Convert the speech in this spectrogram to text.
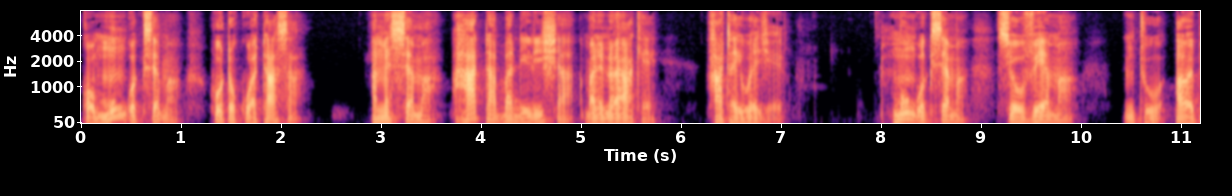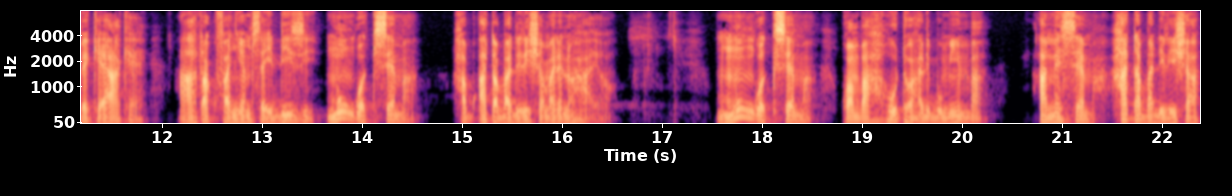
kwa mungu akisema hutokuwa tasa amesema hatabadilisha maneno yake hata iweje. Mungu akisema sio vyema mtu awe peke yake atakufanyia msaidizi. Mungu akisema hatabadilisha maneno hayo. Mungu akisema kwamba hutoharibu mimba amesema hatabadilisha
